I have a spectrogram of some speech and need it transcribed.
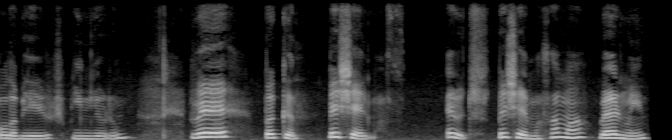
olabilir bilmiyorum. Ve bakın beş elmas. Evet beş elmas ama vermeyin.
